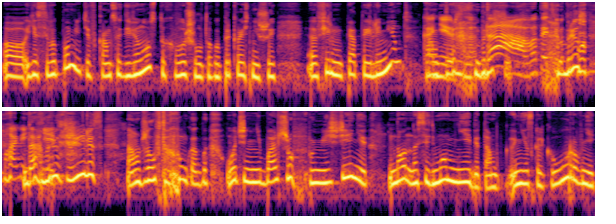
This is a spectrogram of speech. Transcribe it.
Э, если вы помните, в конце 90-х вышел такой прекраснейший э, фильм «Пятый элемент». Конечно. Там, Брюс, да, вот эти Брюс, вот маленькие. Да, Брюс Уиллис там жил в таком как бы очень небольшом помещении, но на седьмом небе, там несколько уровней.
